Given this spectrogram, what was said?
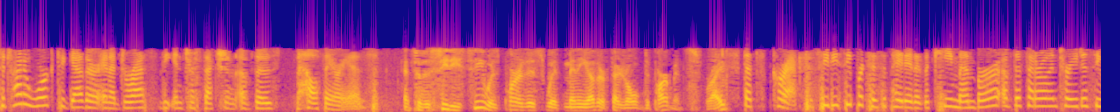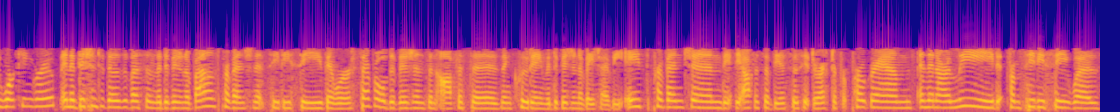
to try to work together and address the intersection of those health areas. And so the CDC was part of this with many other federal departments, right? That's correct. CDC participated as a key member of the Federal Interagency Working Group. In addition to those of us in the Division of Violence Prevention at CDC, there were several divisions and offices, including the Division of HIV AIDS Prevention, the, the Office of the Associate Director for Programs, and then our lead from CDC was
